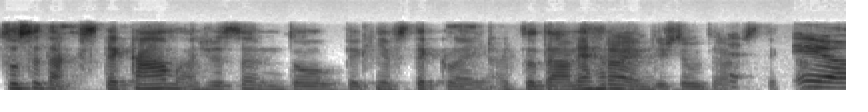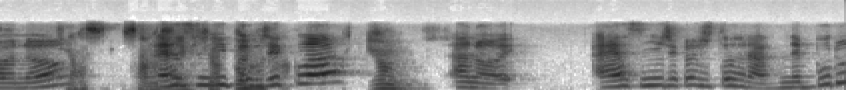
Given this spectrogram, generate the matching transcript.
co se tak vstekám a že jsem to pěkně vsteklej. Ať to teda nehrajem, když to teda vstekám. Jo, no. Já A já jsem pak to řekla. Jo, ano, A já jsem jí řekla, že to hrát nebudu,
